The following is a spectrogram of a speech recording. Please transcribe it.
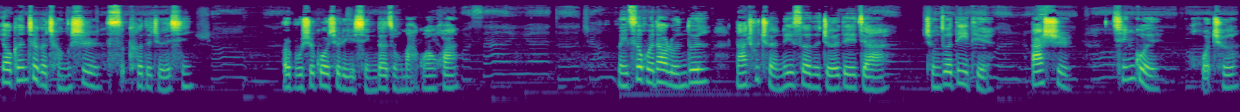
要跟这个城市死磕的决心，而不是过去旅行的走马观花。每次回到伦敦，拿出浅绿色的折叠夹，乘坐地铁、巴士、轻轨、火车，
